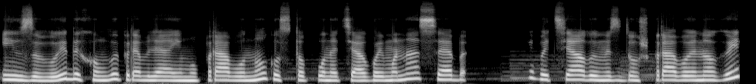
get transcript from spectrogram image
І з видихом випрямляємо праву ногу, стопу натягуємо на себе і витягуємо вздовж правої ноги,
